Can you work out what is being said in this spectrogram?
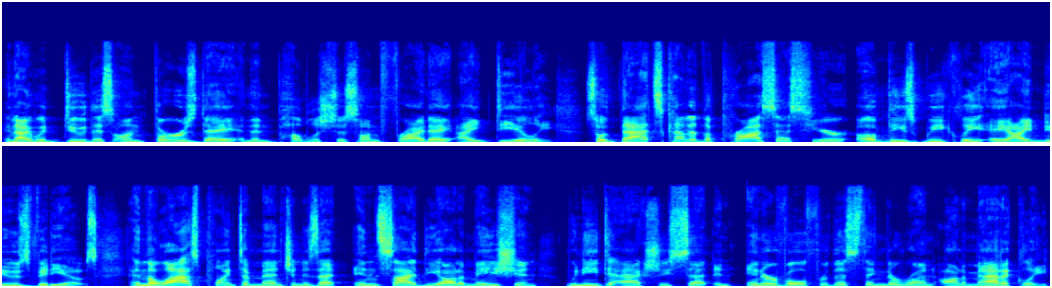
and I would do this on Thursday and then publish this on Friday, ideally. So that's kind of the process here of these weekly AI news videos. And the last point to mention is that inside the automation, we need to actually set an interval for this thing to run automatically.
